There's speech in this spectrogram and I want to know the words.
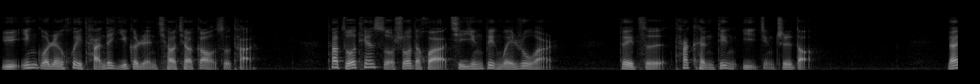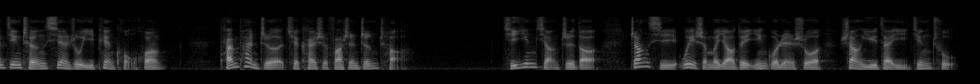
与英国人会谈的一个人悄悄告诉他，他昨天所说的话，齐英并未入耳。对此，他肯定已经知道。南京城陷入一片恐慌，谈判者却开始发生争吵。齐英想知道张喜为什么要对英国人说上谕在易经处。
